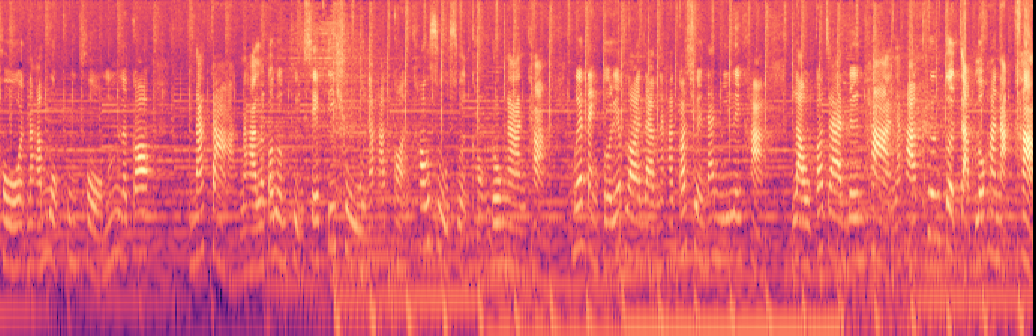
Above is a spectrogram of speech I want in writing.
coat นะคะ หมวกคลุมผม แล้วก็หน้ากากนะคะ แล้วก็รวมถึง safety shoe นะคะ ก่อนเข้าสู่ส่วนของโรงงานค่ะ เมื่อแต่งตัวเรียบร้อยแล้วนะคะ ก็เชิญด้านนี้เลยค่ะ เราก็จะเดินผ่านนะคะ เครื่องตรวจจับโลหะหนักค่ะ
